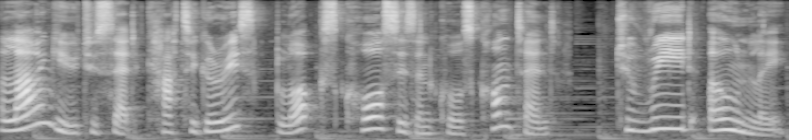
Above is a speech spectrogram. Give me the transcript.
allowing you to set categories, blocks, courses and course content to read only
